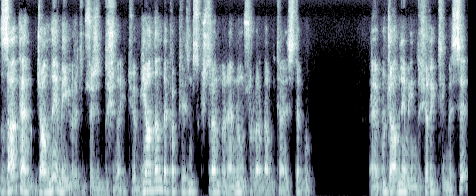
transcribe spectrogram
zaten canlı emeği üretim süreci dışına itiyor. Bir yandan da kapitalizmi sıkıştıran önemli unsurlardan bir tanesi de bu. E, bu canlı emeğin dışarı itilmesi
